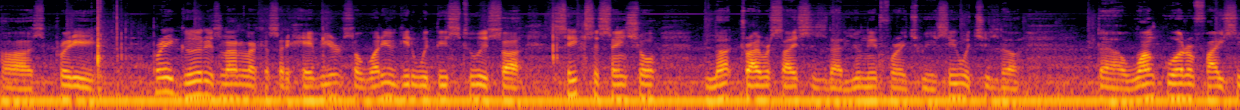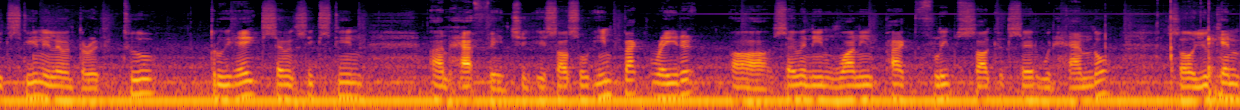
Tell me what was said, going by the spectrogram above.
Uh, it's pretty pretty good. It's not like I said heavier. So what do you get with these two is uh, six essential nut driver sizes that you need for HVAC which is the the one quarter 516 1132 38 716 and half inch. It's also impact rated uh, 7 in 1 impact flip socket set with handle. So you can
